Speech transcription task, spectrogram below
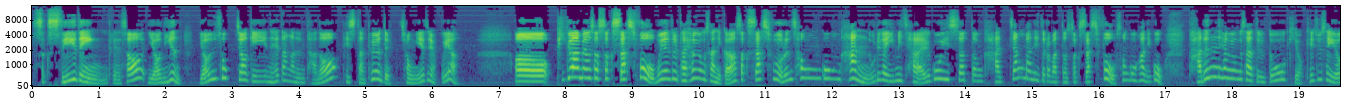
succeeding. 그래서 연이은 연속적인에 해당하는 단어 비슷한 표현들 정리해 드렸고요. 어, 비교하면서 successful, 뭐 얘네들 다 형용사니까 successful은 성공한, 우리가 이미 잘 알고 있었던 가장 많이 들어봤던 successful, 성공한이고 다른 형용사들도 기억해 주세요.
